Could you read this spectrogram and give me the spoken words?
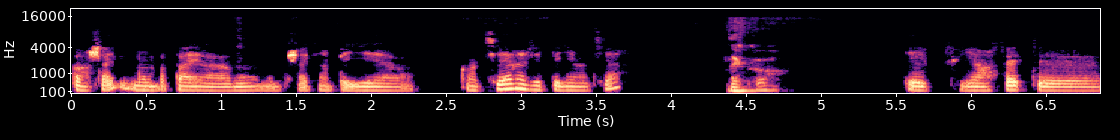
par chaque, mon papa et ma maman, donc chacun payait euh, un tiers et j'ai payé un tiers. D'accord. Et puis, en fait, euh,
